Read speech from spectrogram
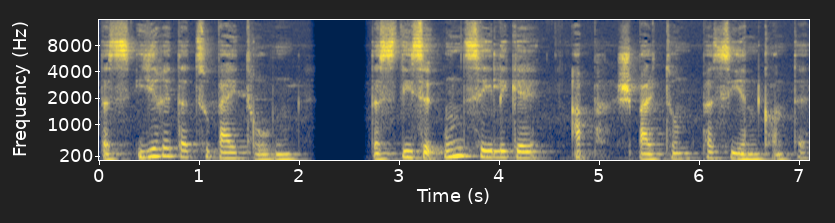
das ihre dazu beitrugen, dass diese unselige Abspaltung passieren konnte.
